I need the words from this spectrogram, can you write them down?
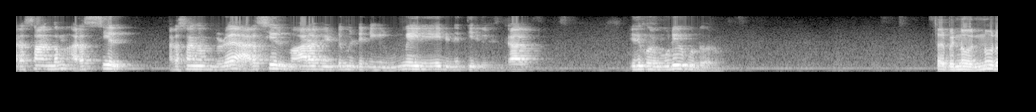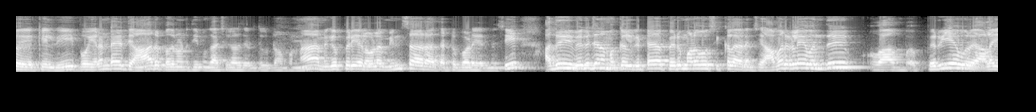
அரசாங்கம் அரசியல் அரசாங்கம் விட அரசியல் மாற வேண்டும் என்று நீங்கள் உண்மையிலேயே நினைத்தீர்கள் என்றால் இதுக்கு ஒரு முடிவு கொண்டு வரும். சார் இப்போ இன்னொரு இன்னொரு கேள்வி. இப்போ இரண்டாயிரத்தி ஆறு பதினொன்று திமுக ஆட்சி காலத்தை எடுத்துக்கிட்டோம் அப்படின்னா மிகப்பெரிய அளவில் மின்சார தட்டுப்பாடு இருந்துச்சு. அது வெகுஜன மக்கள் கிட்ட பெருமளவு சிக்கலா இருந்துச்சு. அவர்களே வந்து பெரிய ஒரு அலை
